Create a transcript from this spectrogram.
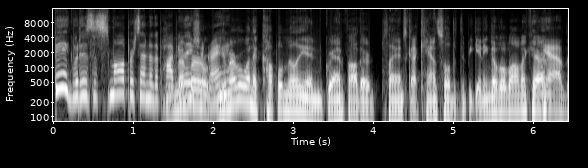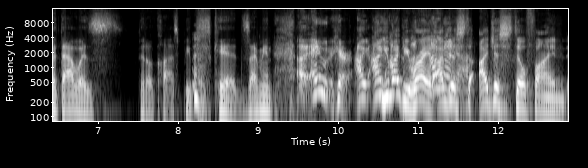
big, but it's a small percent of the population, remember, right? You remember when a couple million grandfathered plans got canceled at the beginning of Obamacare? Yeah, but that was middle class people's kids. I mean, uh, anyway, here I, I You might be right. I, I'm just I just still find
